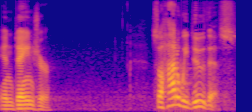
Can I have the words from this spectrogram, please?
in danger. So, how do we do this?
